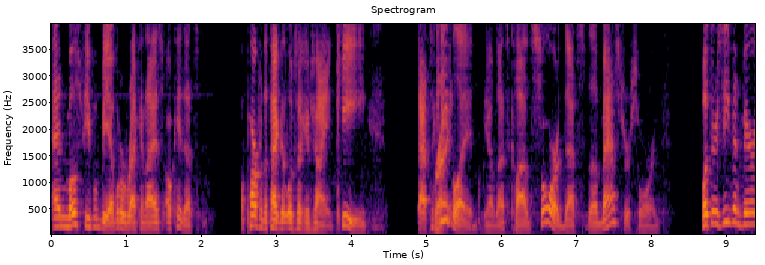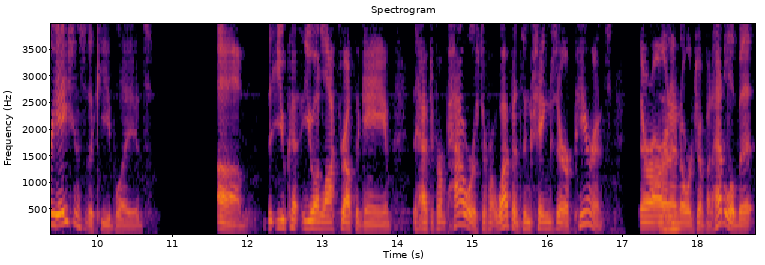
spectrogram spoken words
and most people be able to recognize. Okay, that's apart from the fact that it looks like a giant key. That's a Right. Keyblade. You know, that's Cloud's sword. That's the Master Sword. But there's even variations of the Keyblades um, that you can you unlock throughout the game. They have different powers, different weapons, and change their appearance. There are, and I Mhm. know we're jumping ahead a little bit.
